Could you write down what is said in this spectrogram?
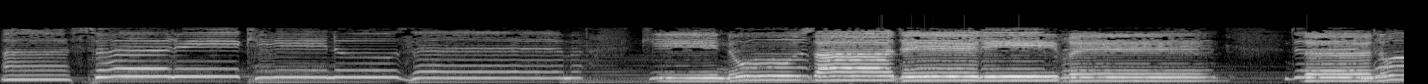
À celui qui qui nous a délivrés de nos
